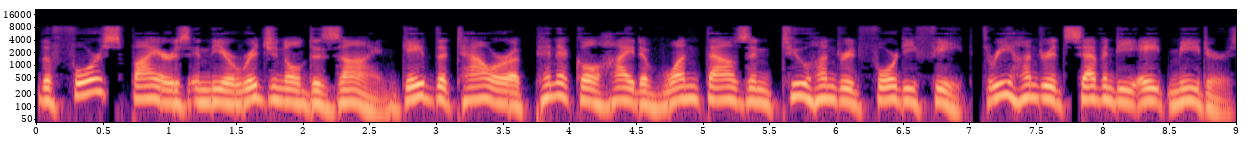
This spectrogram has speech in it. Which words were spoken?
The four spires in the original design gave the tower a pinnacle height of 1,240 feet 378 meters,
